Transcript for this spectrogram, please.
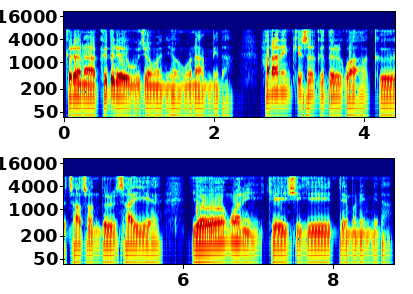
그러나 그들의 우정은 영원합니다. 하나님께서 그들과 그 자손들 사이에 영원히 계시기 때문입니다.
